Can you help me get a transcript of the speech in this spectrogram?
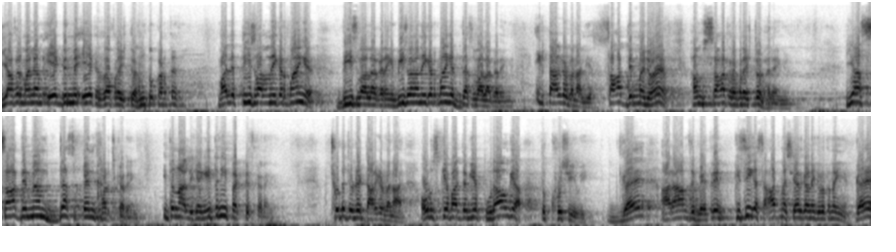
या फिर मान लिया हम एक दिन में एक रफ रजिस्टर हम तो करते थे। मान लिया तीस वाला नहीं कर पाएँगे, बीस वाला करेंगे, बीस वाला नहीं कर पाएँगे, दस वाला करेंगे। एक टारगेट बना लिया। सात दिन में जो है, हम सात रफ रजिस्टर भरेंगे। या सात दिन में हम दस पेन खर्च करेंगे। इतना लिखेंगे, इतनी प्रैक्टिस करेंगे। छोटे छोटे टारगेट बनाए। और उसके बाद जब ये पूरा हो गया तो खुशी हुई। गए, आराम से बेहतरीन। किसी के साथ में शेयर करने की ज़रूरत नहीं है। गए,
